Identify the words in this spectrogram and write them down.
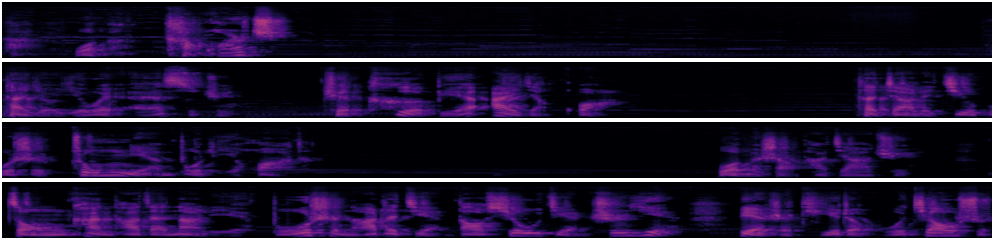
啊，我们看花去。”但有一位 S 君，却特别爱养花。他家里几乎是终年不理花的。我们上他家去，总看他在那里，不是拿着剪刀修剪枝叶，便是提着壶浇水。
